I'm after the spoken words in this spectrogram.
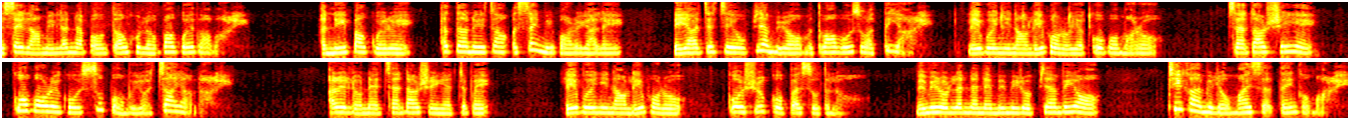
အစိတ်လာမီလက်နက်ပုံသုံးခုလုံးပောက်ကွဲသွားပါတယ်။အနီးပောက်ကွဲတဲ့အတန်တွေကြောင့်အစိတ်မီပေါ်တွေကလည်းနေရာကျကျကိုပြန့်ပြီးတော့မသွားဘူးဆိုတာသိရတယ်။လေးပွေညီနောင်လေးဖော်တို့ရဲ့ကိုပေါ်မှာတော့စံတောက်ရှင်းရဲ့ကိုပေါ်တွေကိုစုပုံပြီးတော့ကြာရောက်လာတယ်။အဲဒီလိုနဲ့စံတောက်ရှင်းရဲ့တပိတ်လေးပွေညီနောင်လေးဖော်တို့ကိုရှုကိုပတ်ဆိုသလိုမိမိတို့လက်နက်နဲ့မိမိတို့ပြန်ပြီးတော့ ထိခိုက်မိလို့မိုက်ဆက်သိမ်းကုန်ပါတယ်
